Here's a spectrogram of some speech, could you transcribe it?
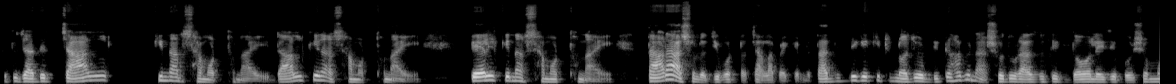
কিন্তু যাদের চাল কেনার সামর্থ্য নাই, ডাল কেনার সামর্থ্য নাই, তেল কেনার সামর্থ্য নাই, তারা আসলে জীবনটা চালাবে কেমনে? তাদের দিকে কিছু নজর দিতে হবে না? শুধু রাজনৈতিক দল এই যে বৈষম্য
